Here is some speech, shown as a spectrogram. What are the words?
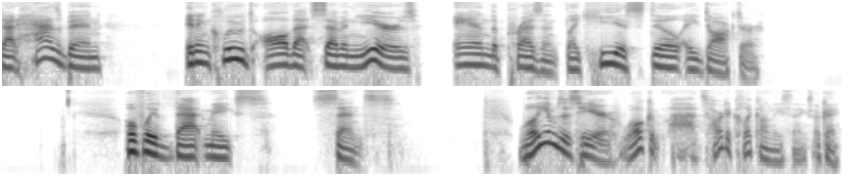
That has been, it includes all that seven years and the present. Like he is still a doctor. Hopefully that makes sense. Williams is here. Welcome. Ah, it's hard to click on these things. Okay.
